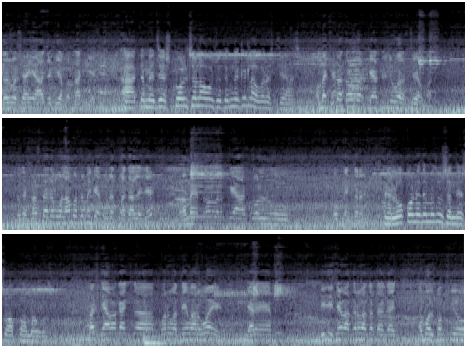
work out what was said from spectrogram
દર વર્ષે અહીંયા આ જગ્યા પર નાખીએ છીએ. આ તમે જે સ્ટોલ ચલાવો છો તેમને કેટલા વર્ષ થયા છે અમે છેલ્લા ત્રણ વર્ષ આ ત્રીજું વર્ષ છે અમારે. તો કે સંસ્થા તો બહુ લાંબો સમય છે સુરતમાં ચાલે છે. અમે ત્રણ વર્ષથી આ સ્ટોલનું ઓપનિંગ કરેલું અને લોકોને તમે શું સંદેશો આપવા માંગો છો? બસ કે આવા કાંઈક પર્વ, તહેવાર હોય, ત્યારે બીજી સેવા કરવા કરતાં કાંઈક અબોલ પક્ષીઓ,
